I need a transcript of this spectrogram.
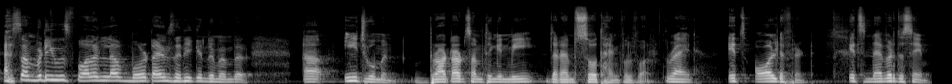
as somebody who's fallen in love more times than he can remember uh, each woman brought out something in me that i'm so thankful for right it's all different it's never the same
